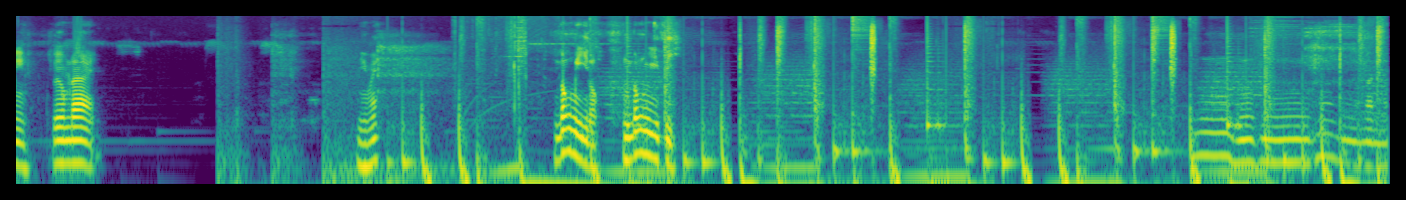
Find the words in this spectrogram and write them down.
นี่ เริ่มได้ มีไหม มันต้องมีหรอกมันต้องมีสิอืมอืมอืมอืมนั่นไง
